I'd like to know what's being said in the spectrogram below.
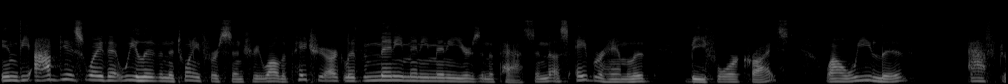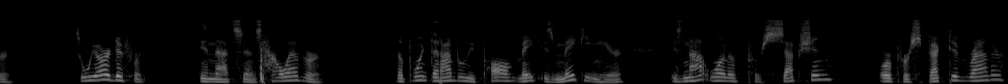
in the obvious way that we live in the 21st century, while the patriarch lived many, many, many years in the past. And thus, Abraham lived before Christ, while we live after. So we are different in that sense. However, the point that I believe Paul make, is making here is not one of perception or perspective, rather,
